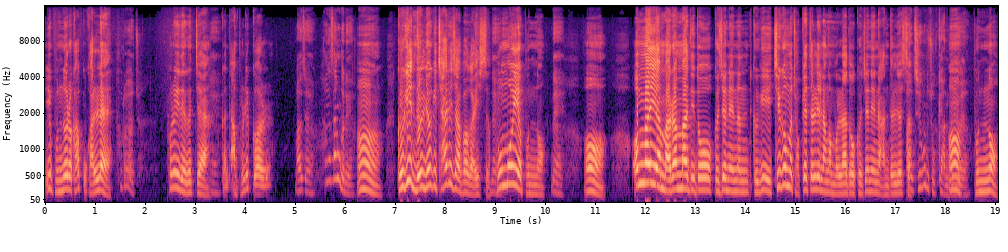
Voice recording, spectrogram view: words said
이 분노를 갖고 갈래? 풀어야죠. 풀어야 되겠지? 네. 근데 안 풀릴걸? 맞아요. 항상 그래요. 어. 그게 늘 여기 자리 잡아가 있어. 네. 부모의 분노. 네. 어. 엄마의 말 한마디도 그전에는 그게 지금은 좋게 들리는 건 몰라도 그전에는 안 들렸어. 아, 지금도 좋게 안 어, 들려요. 분노.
